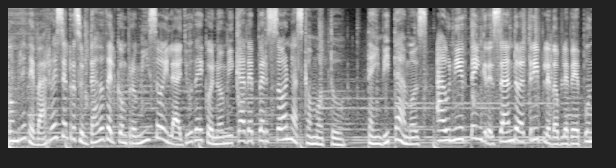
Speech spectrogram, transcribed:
Hombre de Barro es el resultado del compromiso y la ayuda económica de personas como tú. Te invitamos a unirte ingresando a www.hcjb.org.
